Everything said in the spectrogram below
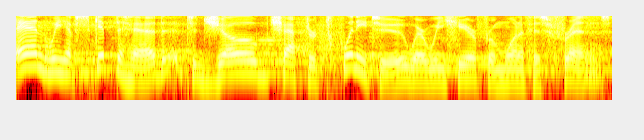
and we have skipped ahead to Job chapter 22, where we hear from one of his friends.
